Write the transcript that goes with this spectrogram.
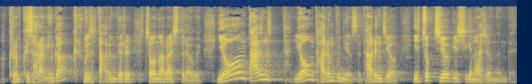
아, 그럼 그 사람인가? 그러면서 다른 데를 전화를 하시더라고요. 영 다른, 영 다른 분이었어요. 다른 지역. 이쪽 지역이시긴 하셨는데.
